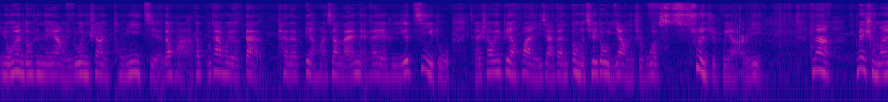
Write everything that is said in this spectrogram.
永远都是那样嘛。如果你上同一节的话，他不太会有大太大变化。像莱美，它也是一个季度才稍微变换一下，但动作其实都一样的，只不过顺序不一样而已。那为什么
